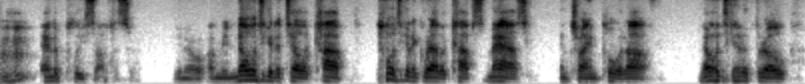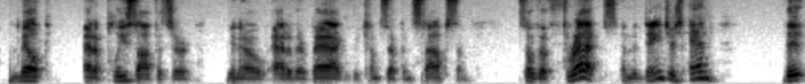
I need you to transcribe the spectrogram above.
mm-hmm. and a police officer. You know, I mean, no one's going to tell a cop, no one's going to grab a cop's mask and try and pull it off. No one's going to throw milk at a police officer, you know, out of their bag that comes up and stops them. So the threats and the dangers and the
